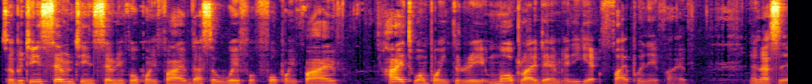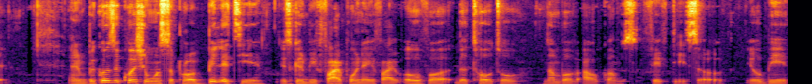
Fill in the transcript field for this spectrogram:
So between 70 and 74.5, that's a width of 4.5, height 1.3, multiply them and you get 5.85. And that's it. And because the question wants the probability, it's going to be 5.85 over the total number of outcomes, 50. So it'll be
